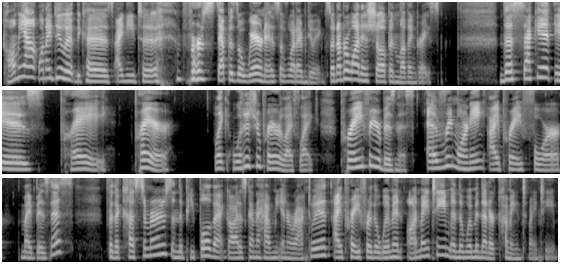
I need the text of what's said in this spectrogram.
call me out when I do it because I need to first step is awareness of what I'm doing. So number 1 is show up in love and grace. The second is pray. Prayer. Like what is your prayer life like? Pray for your business. Every morning I pray for my business, for the customers and the people that God is going to have me interact with. I pray for the women on my team and the women that are coming to my team.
